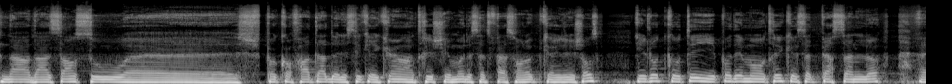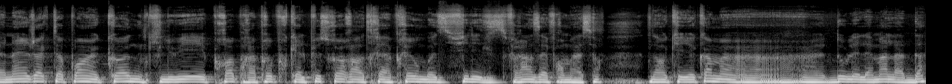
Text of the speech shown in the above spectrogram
dans, le sens où euh, je suis pas confortable de laisser quelqu'un entrer chez moi de cette façon-là pour corriger les choses. Et de l'autre côté, il n'est pas démontré que cette personne-là n'injecte pas un code qui lui est propre après pour qu'elle puisse re-rentrer après ou modifier les différentes informations. Donc, il y a comme un, double élément là-dedans.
